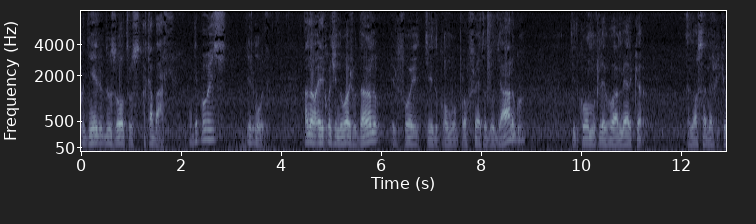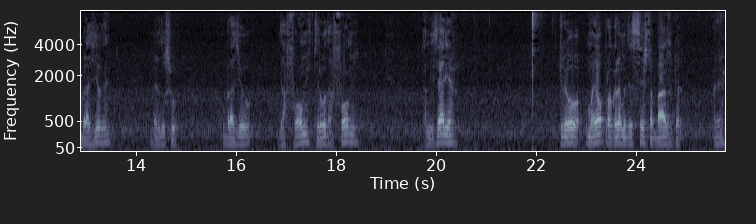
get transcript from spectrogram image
o dinheiro dos outros acabarem. Depois ele muda. Ah não, ele continua ajudando, ele foi tido como profeta do diálogo, tido como que levou a América, a nossa América aqui, o Brasil, né? América do Sul. O Brasil da fome, tirou da fome, da miséria, criou o maior programa de cesta básica, né?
